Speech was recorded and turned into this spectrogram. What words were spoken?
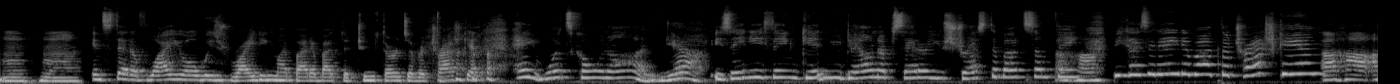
Mhm. Instead of why you always writing my butt about the two thirds of a trash can. hey, what's going on? Yeah. Is anything getting you down, upset? Are you stressed about something? Uh-huh. Because it ain't about the trash can. Uh-huh.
